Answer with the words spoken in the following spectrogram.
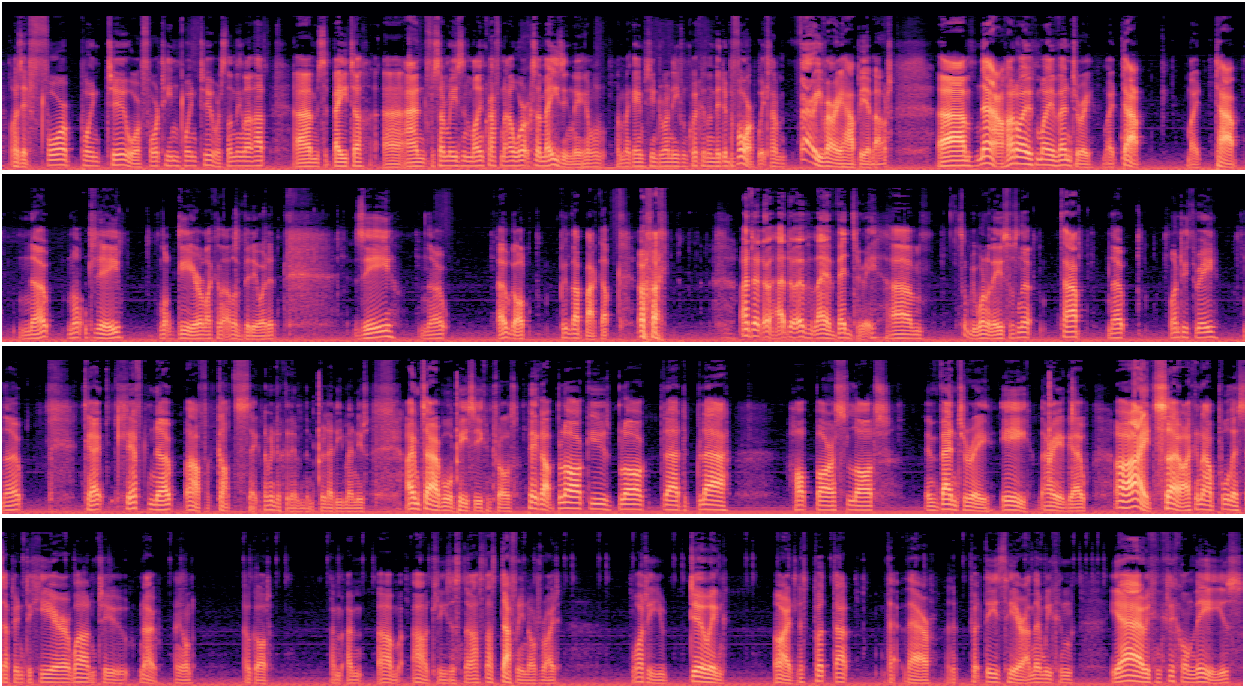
what is it, 4.2 or 14.2 or something like that. Um, it's a beta, uh, and for some reason Minecraft now works amazingly, and my games seem to run even quicker than they did before, which I'm very, very happy about. Um, now, how do I open my inventory? My tab. My tab. No, not G. Not gear, like in that other video I did. Z. No. Oh god. Pick that back up. Alright. I don't know how to open my inventory. Um, it's gonna be one of these, isn't it? Tab. Nope. One, two, three. Nope. Okay. Shift. Nope. Oh, for God's sake. Let me look at them, the bloody menus. I'm terrible with PC controls. Pick up block, use block, blah, blah, blah. Hotbar slot. Inventory. E. There you go. Alright, so I can now pull this up into here. One, two, no, hang on. Oh god. I'm, I'm, um, oh Jesus, no, that's, that's definitely not right. What are you doing? Alright, let's put that th there, and put these here, and then we can, yeah, we can click on these,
